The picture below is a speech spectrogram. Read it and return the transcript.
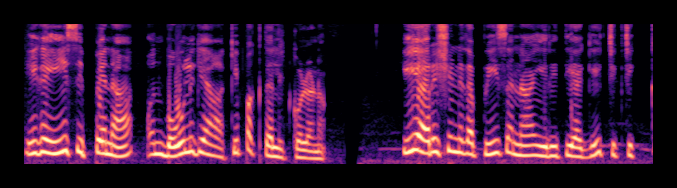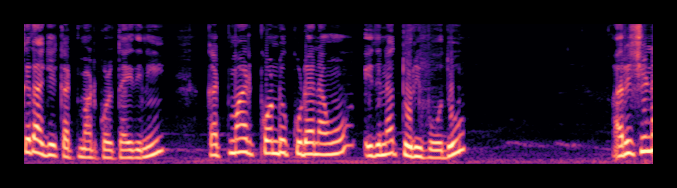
ಈಗ ಈ ಸಿಪ್ಪೆನ ಒಂದು ಬೌಲಿಗೆ ಹಾಕಿ ಪಕ್ಕದಲ್ಲಿಟ್ಕೊಳ್ಳೋಣ ಈ ಅರಿಶಿಣದ ಪೀಸನ್ನು ಈ ರೀತಿಯಾಗಿ ಚಿಕ್ಕ ಚಿಕ್ಕದಾಗಿ ಕಟ್ ಮಾಡ್ಕೊಳ್ತಾ ಇದ್ದೀನಿ. ಕಟ್ ಮಾಡಿಕೊಂಡು ಕೂಡ ನಾವು ಇದನ್ನು ತುರಿಬೋದು. ಅರಿಶಿಣ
